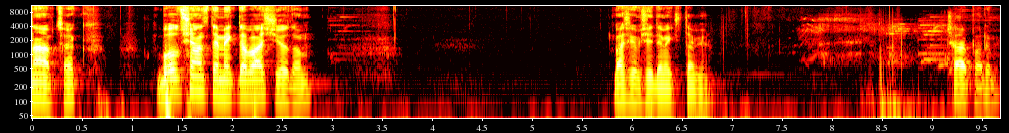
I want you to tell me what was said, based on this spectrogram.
ne yapacak? Bol şans demekle başlıyordum. Başka bir şey demek istemiyorum. Çarparım.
